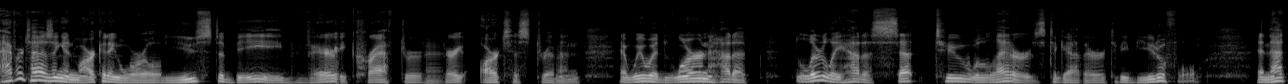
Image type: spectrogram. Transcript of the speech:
advertising and marketing world used to be very craft driven, very artist driven, and we would learn how to literally how to set two letters together to be beautiful and that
